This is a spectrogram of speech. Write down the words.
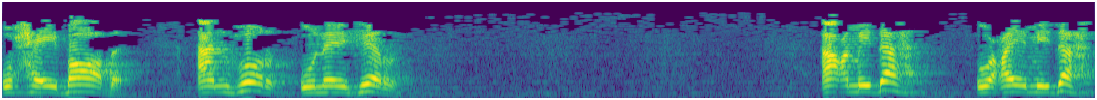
احیباب أنهر انیهر أعمده اعیمده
